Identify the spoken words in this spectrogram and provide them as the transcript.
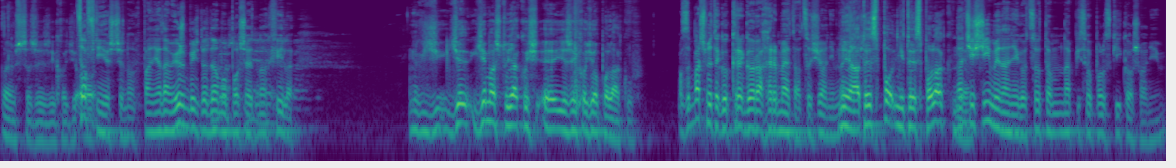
powiem szczerze, jeżeli chodzi Cofnij jeszcze, no. Panie Adam, już byś do domu poszedł, no chwilę. Gdzie, gdzie, masz tu jakoś, y, jeżeli chodzi o Polaków? Zobaczmy tego Gregora Hermeta, coś o nim. Nie, a to jest, po, nie, to jest Polak? Nie. Naciśnijmy na niego, co tam napisał polski kosz o nim.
